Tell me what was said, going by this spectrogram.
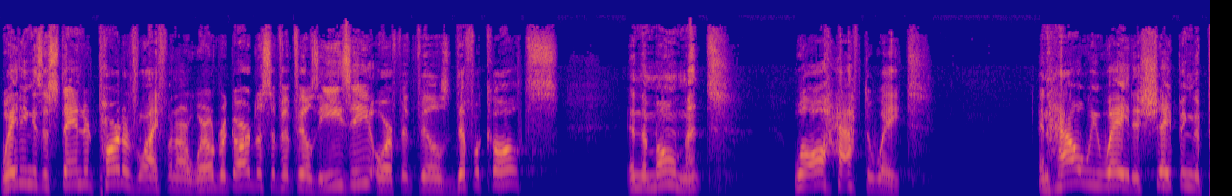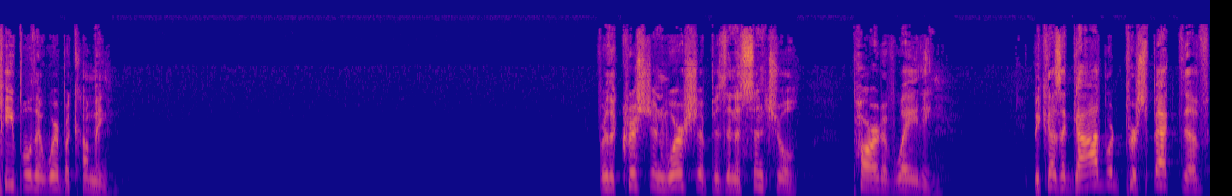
Waiting is a standard part of life in our world, regardless if it feels easy or if it feels difficult. In the moment, we'll all have to wait. And how we wait is shaping the people that we're becoming. For the Christian, worship is an essential part of waiting because a Godward perspective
